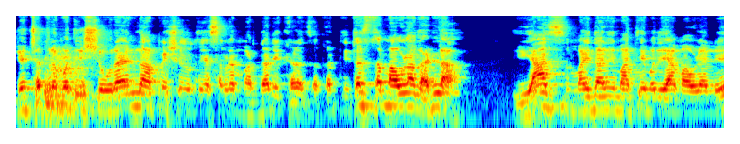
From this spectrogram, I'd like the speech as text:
जे छत्रपती शिवरायांना अपेक्षित होते या सगळ्या मर्दानी खेळायचं. कारण तिथंच तर मावळा घडला. याच मैदानी मातेमध्ये या मावळ्याने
